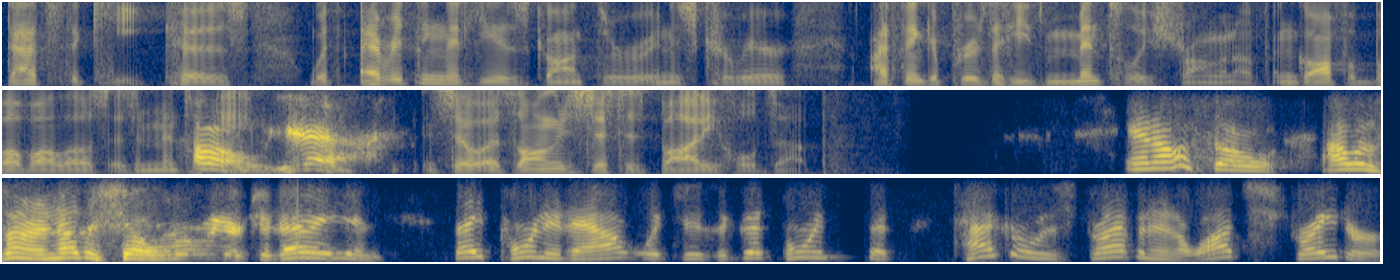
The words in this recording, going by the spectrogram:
that's the key. Because with everything that he has gone through in his career, I think it proves that he's mentally strong enough. And golf, above all else, is a mental Oh game. Oh, yeah, so as long as just his body holds up. and also I was on another show earlier today, and they pointed out, which is a good point, that Tiger was driving it a lot straighter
